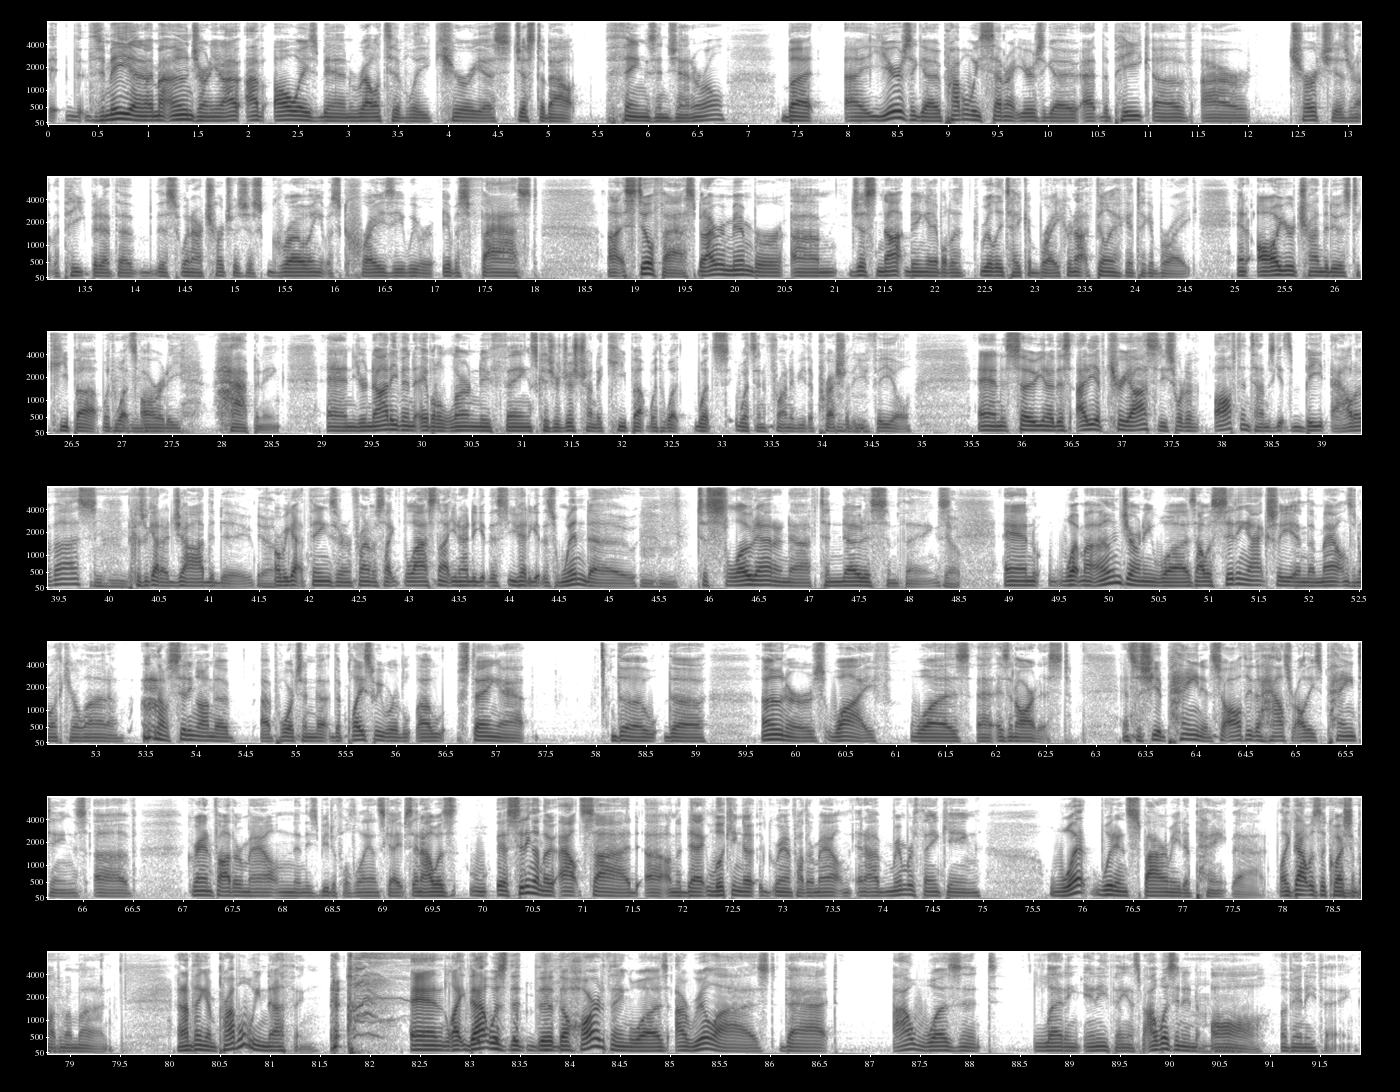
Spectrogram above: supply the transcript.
to me and my own journey, you know, I, I've always been relatively curious just about things in general. But uh, years ago, probably seven or eight years ago, at the peak of our churches, or not the peak, but at the this when our church was just growing, it was crazy. We were, it was fast. Uh, it's still fast, but I remember um, just not being able to really take a break or not feeling like I could take a break. And all you're trying to do is to keep up with what's already happening. And you're not even able to learn new things because you're just trying to keep up with what, what's what's in front of you, the pressure that you feel. And so, you know, this idea of curiosity sort of oftentimes gets beat out of us because we got a job to do Yeah. or we got things that are in front of us. Like last night, you know, had to get this, you had to get this window Mm-hmm. to slow down enough to notice some things. Yep. And what my own journey was, I was sitting actually in the mountains of North Carolina. I was sitting on the uh, porch, and the, the place we were uh, staying at, the the owner's wife was uh, as an artist, and so she had painted. So all through the house were all these paintings of Grandfather Mountain and these beautiful landscapes. And I was uh, sitting on the outside uh, on the deck looking at Grandfather Mountain, and I remember thinking, what would inspire me to paint that? Like that was the question popped in my mind, and I'm thinking probably nothing. and like that was the, the the hard thing was I realized that I wasn't letting anything. I wasn't in awe of anything,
